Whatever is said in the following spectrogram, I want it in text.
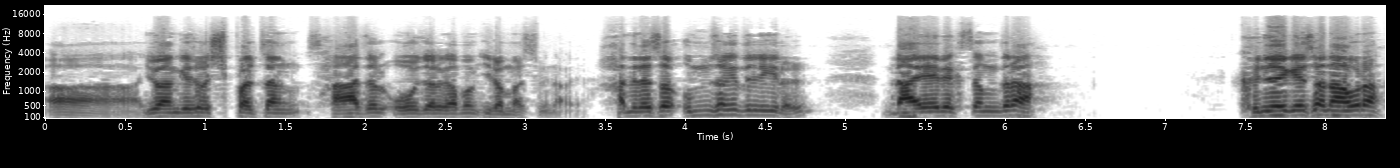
아, 요한계시록 18장 4절 5절 가보면 이런 말씀이 나와요. 하늘에서 음성이 들리기를 나의 백성들아 그녀에게서 나오라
